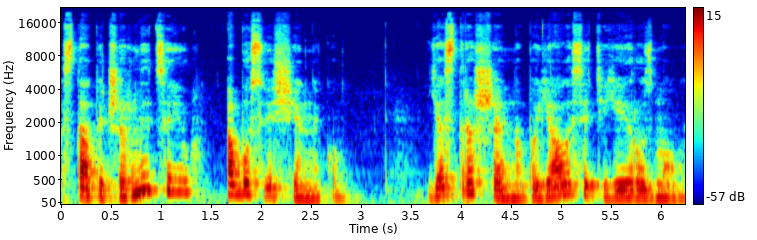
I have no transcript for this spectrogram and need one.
стати черницею або священником. Я страшенно боялася тієї розмови.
